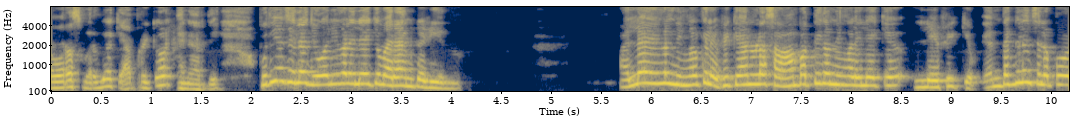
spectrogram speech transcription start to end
ടോറസ് വർഗ ക്യാപ്രിക്കോൾ എനർജി പുതിയ ചില ജോലികളിലേക്ക് വരാൻ കഴിയുന്നു. അല്ല എങ്കിൽ നിങ്ങൾക്ക് ലഭിക്കാനുള്ള സാമ്പത്തികം നിങ്ങളിലേക്ക് ലഭിക്കും. എന്തെങ്കിലും ചിലപ്പോൾ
